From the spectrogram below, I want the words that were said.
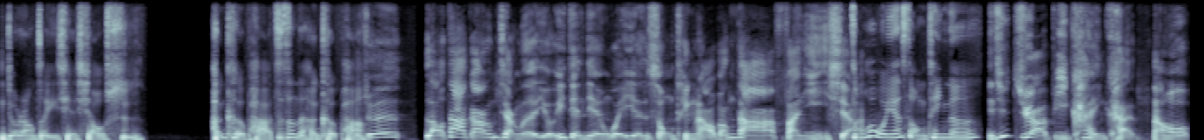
你就让这一切消失，很可怕，这真的很可怕。我觉得。老大刚刚讲的有一点点危言耸听啦，我帮大家翻译一下。怎么会危言耸听呢？你去 GRB 看一看，然后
